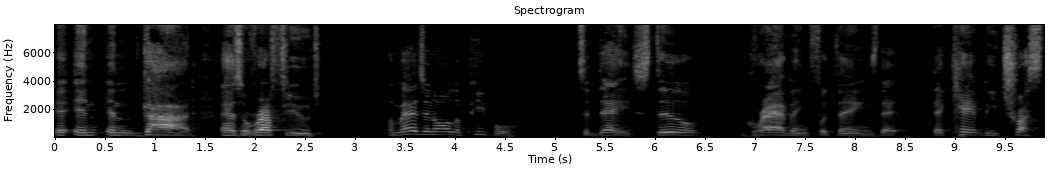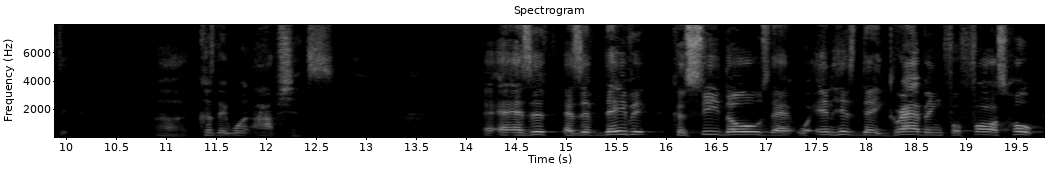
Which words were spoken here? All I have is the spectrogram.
in, in God as a refuge. Imagine all the people today still grabbing for things that, that can't be trusted because uh, they want options. As if, as if David could see those that were in his day grabbing for false hope,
